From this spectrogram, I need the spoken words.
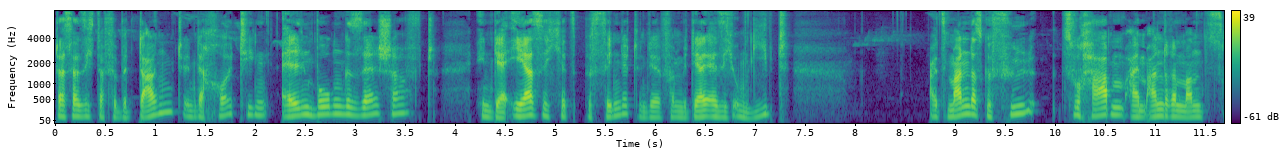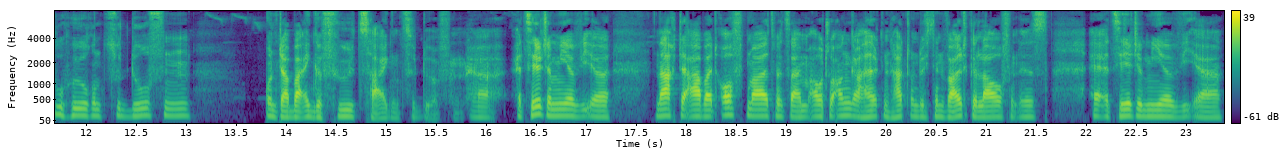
dass er sich dafür bedankt, in der heutigen Ellenbogengesellschaft, in der er sich jetzt befindet, in der, mit der er sich umgibt, als Mann das Gefühl zu haben, einem anderen Mann zuhören zu dürfen und dabei ein Gefühl zeigen zu dürfen. Er erzählte mir, wie er nach der Arbeit oftmals mit seinem Auto angehalten hat und durch den Wald gelaufen ist. Er erzählte mir, wie er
